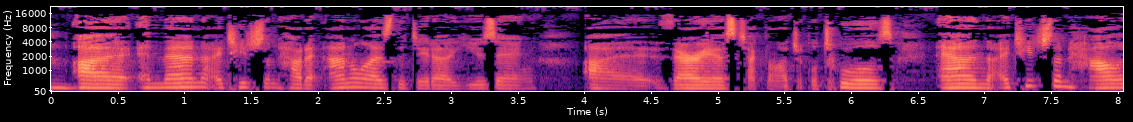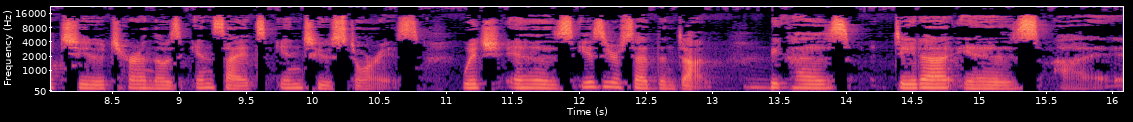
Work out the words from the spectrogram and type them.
mm-hmm. uh, and then I teach them how to analyze the data using uh, various technological tools, and I teach them how to turn those insights into stories, which is easier said than done mm-hmm. because data is uh,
